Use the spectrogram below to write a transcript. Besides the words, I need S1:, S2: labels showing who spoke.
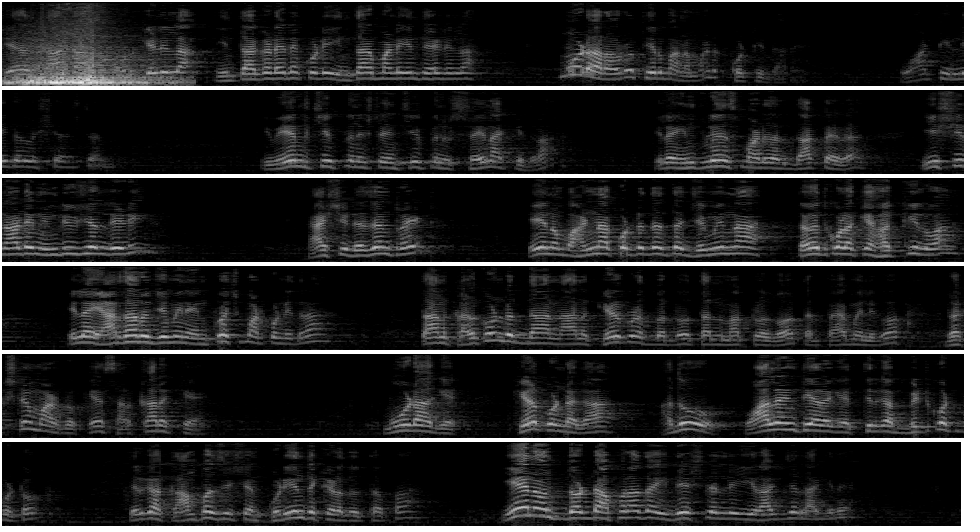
S1: ಅವ್ರು ಕೇಳಿಲ್ಲ. ಇಂಥ ಕಡೆನೆ ಕೊಡಿ, ಇಂಥ ಮಾಡಿ ಅಂತ ಹೇಳಿಲ್ಲ. ಮೂಡಾರ್ ಅವರು ತೀರ್ಮಾನ ಮಾಡಿ ಕೊಟ್ಟಿದ್ದಾರೆ. ವಾಟ್ ಇಲ್ಲಿಗಲ್ ಶೇಸ್ ಡನ್ ಇವೇನು ಚೀಫ್ ಮಿನಿಸ್ಟರ್ ಏನು ಚೀಫ್ ಮಿನಿಸ್ಟರ್ ಸೈನ್ ಹಾಕಿದ್ರ? ಇಲ್ಲ ಇನ್ಫ್ಲೂಯೆನ್ಸ್ ಮಾಡಿದ ದಾಖಲೆ ಇದೆ ಈ she not an individual lady as she doesn't right ಏನೊಬ್ಬ ಹಣ್ಣ ಕೊಟ್ಟಿದ್ದಂಥ ಜಮೀನ ತೆಗೆದುಕೊಳ್ಳೋಕ್ಕೆ ಹಕ್ಕಿಲ್ವಾ? ಇಲ್ಲ ಯಾರ್ದಾರು ಜಮೀನು ಎನ್ಕ್ರೋಚ್ ಮಾಡ್ಕೊಂಡಿದ್ರ? ತಾನು ಕಳ್ಕೊಂಡದ್ನ ನಾನು ಕೇಳ್ಕೊಳೋದು ಬದಲು ತನ್ನ ಮಕ್ಳಿಗೋ, ತನ್ನ ಫ್ಯಾಮಿಲಿಗೋ ರಕ್ಷಣೆ ಮಾಡೋಕ್ಕೆ ಸರ್ಕಾರಕ್ಕೆ. ಮೂಡಾಗೆ ಕೇಳ್ಕೊಂಡಾಗ ಅದು ವಾಲಂಟಿಯರ್ ಆಗಿ ತಿರ್ಗಾ ಬಿಟ್ಕೊಟ್ಬಿಟ್ಟು ತಿರ್ಗಾ ಕಾಂಪೋಸಿಷನ್ ಕೊಡಿ ಅಂತ ಕೇಳೋದು ತಪ್ಪ. ಏನೊಂದು ದೊಡ್ಡ ಅಪರಾಧ ಈ ದೇಶದಲ್ಲಿ, ಈ ರಾಜ್ಯದಲ್ಲಿ ಆಗಿದೆ.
